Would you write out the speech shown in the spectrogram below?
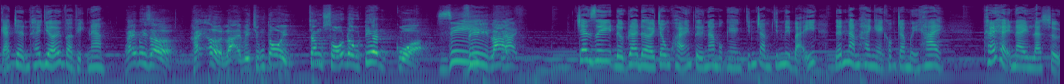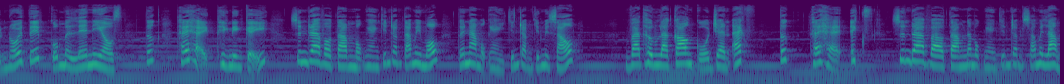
cả trên thế giới và Việt Nam. Ngay bây giờ, hãy ở lại với chúng tôi trong số đầu tiên của Z, Z Live. Gen Z được ra đời trong khoảng từ năm 1997 đến năm 2012. Thế hệ này là sự nối tiếp của Millennials, tức thế hệ thiên niên kỷ, sinh ra vào tầm 1981 tới năm 1996 và thường là con của Gen X, tức thế hệ X, sinh ra vào tầm năm 1965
